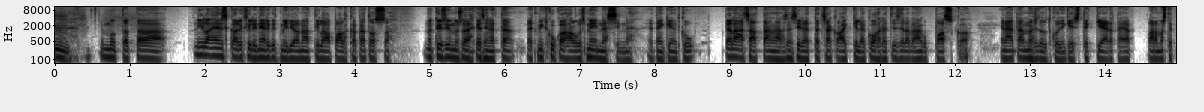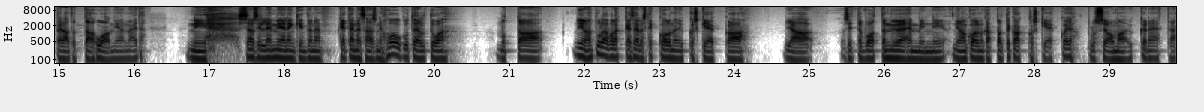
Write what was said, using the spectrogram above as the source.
Mm. Mutta tota, niillä on ensi kaudeksi yli 40 miljoonaa tilaa palkkakatossa. No kysymys on ehkä siinä, että, että miksi kukaan haluaisi mennä sinne, etenkin nyt kun pelaajat saattaa nähdä sen sille, että Jack Aikille kohdatti siellä vähän kuin paskaa. Ja nämä tämmöiset jutut kuitenkin sitten kiertää ja varmasti pelaat ottaa huomioon näitä. Niin se on silleen mielenkiintoinen, ketä ne saa sinne houkuteltua, mutta niillä on tulevalle kesällä sitten kolme ykköskiekkaa ja sitten vuotta myöhemmin niin niillä on kolme kappaletta kakkoskiekkoja plus se oma ykkönen, että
